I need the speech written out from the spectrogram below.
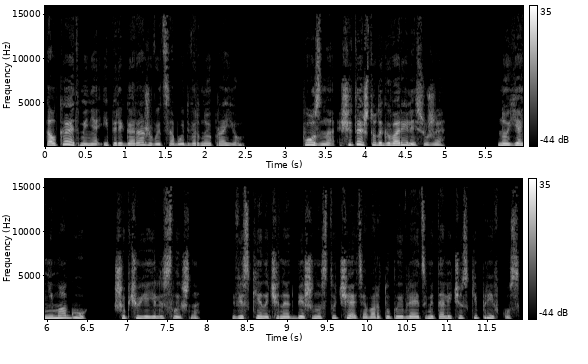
Толкает меня и перегораживает собой дверной проем. Поздно, считай, что договорились уже. Но я не могу, шепчу я еле слышно. В виске начинает бешено стучать, а во рту появляется металлический привкус.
